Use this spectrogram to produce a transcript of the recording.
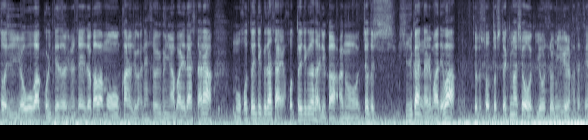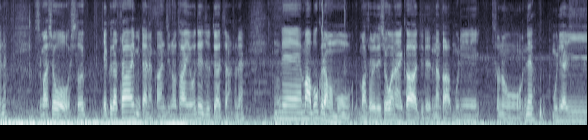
当時養護学校行ってた時の先生とかはもう彼女がねそういう風に暴れ出したらもうほっといてくださいほっといてくださいというかあのちょっと静かになるまではちょっとそっとしときましょう様子を見るような形でねしましょうしといてくださいみたいな感じの対応でずっとやってたんですよね。でまあ僕らももう、まあ、それでしょうがないかって言ってなんか無理にそのね無理やり、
